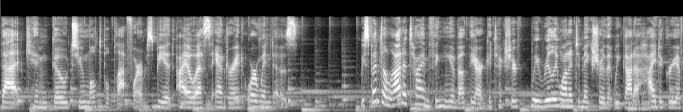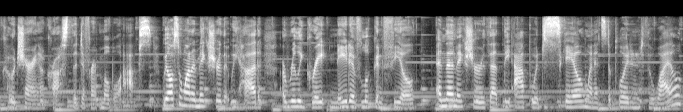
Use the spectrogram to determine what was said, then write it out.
that can go to multiple platforms, be it iOS, Android, or Windows. We spent a lot of time thinking about the architecture. We really wanted to make sure that we got a high degree of code sharing across the different mobile apps. We also wanted to make sure that we had a really great native look and feel, and then make sure that the app would scale when it's deployed into the wild.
